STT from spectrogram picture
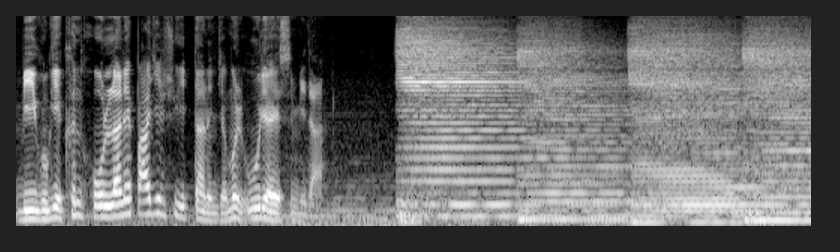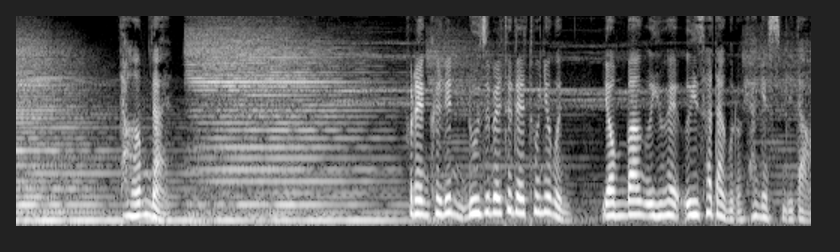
미국이 큰 혼란에 빠질 수 있다는 점을 우려했습니다. 다음 날 프랭클린 루즈벨트 대통령은 연방의회 의사당으로 향했습니다.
